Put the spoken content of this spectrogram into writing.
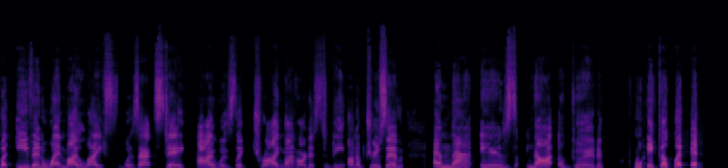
But even when my life was at stake, I was like trying my hardest to be unobtrusive. And that is not a good way to live.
